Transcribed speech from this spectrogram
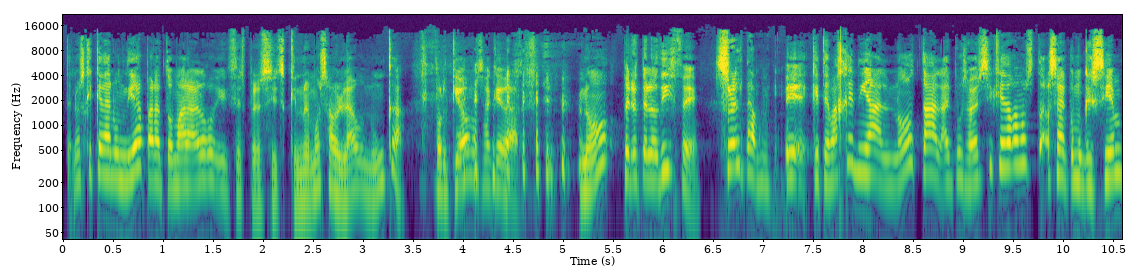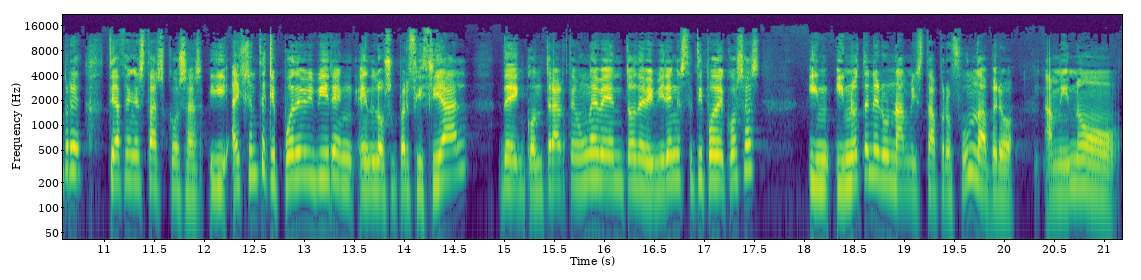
tenemos que quedar un día para tomar algo y dices, pero si es que no hemos hablado nunca, ¿por qué vamos a quedar? ¿No? Pero te lo dice. Suéltame. Eh, que te va genial, ¿no? Tal, Ay, pues a ver si quedamos, o sea, como que siempre te hacen estas cosas. Y hay gente que puede vivir en, en lo superficial, de encontrarte en un evento, de vivir en este tipo de cosas y, y no tener una amistad profunda, pero a mí no,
